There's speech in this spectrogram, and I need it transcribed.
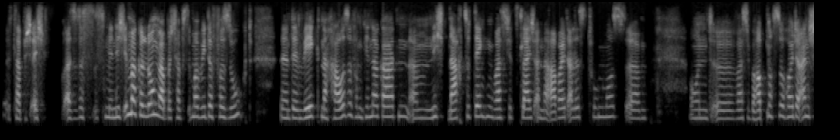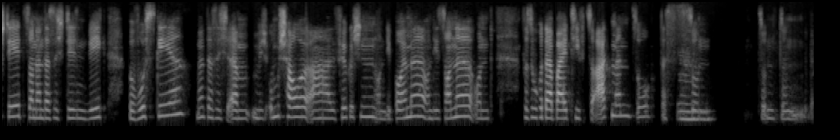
das habe ich echt, also das ist mir nicht immer gelungen, aber ich habe es immer wieder versucht, äh, den Weg nach Hause vom Kindergarten ähm, nicht nachzudenken, was ich jetzt gleich an der Arbeit alles tun muss. Ähm, und äh, was überhaupt noch so heute ansteht, sondern dass ich diesen Weg bewusst gehe, ne, dass ich ähm, mich umschaue, ah, die Vögelchen und die Bäume und die Sonne und versuche dabei tief zu atmen, so dass mhm. so ein, so ein, so ein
